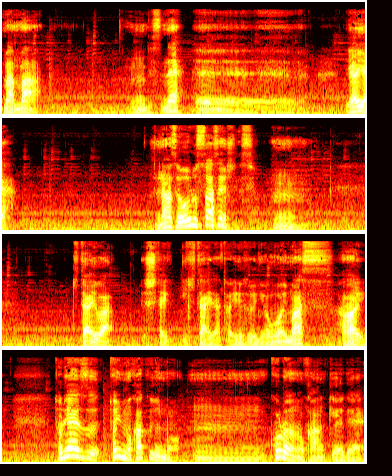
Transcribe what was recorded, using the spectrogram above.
まあまあ、いいんですね。えー、いやいや。なんせオールスター選手ですよ。うん。期待はしていきたいなというふうに思います。はい。とりあえず、とにもかくにも、うん、コロナの関係で、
